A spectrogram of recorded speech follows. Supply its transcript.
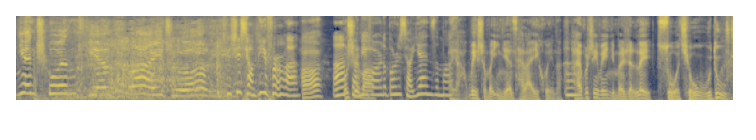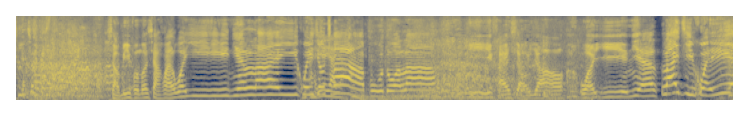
年春天来这里，这是小蜜蜂吗？啊啊，小蜜蜂那不是小燕子吗？哎呀，为什么一年才来一回呢？还不是因为你们人类所求无度。小蜜蜂都吓坏了，我一年来一回就差不多了，你还想要我一年来几回呀？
